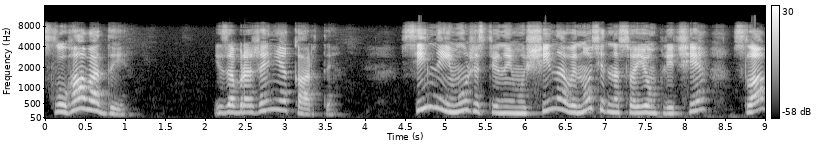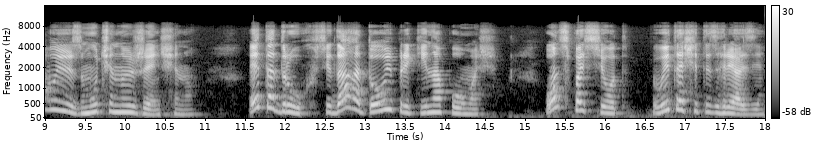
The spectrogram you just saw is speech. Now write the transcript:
Слуга воды. Изображение карты. Сильный и мужественный мужчина выносит на своем плече слабую измученную женщину. Это друг, всегда готовый прийти на помощь. Он спасет, вытащит из грязи.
